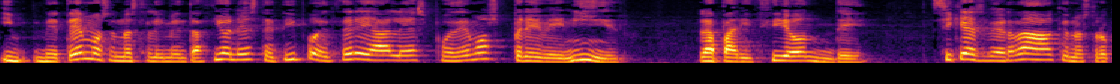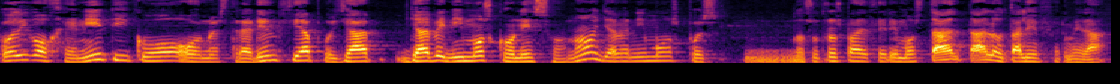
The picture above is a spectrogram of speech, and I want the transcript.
y metemos en nuestra alimentación este tipo de cereales, podemos prevenir la aparición de. Sí que es verdad que nuestro código genético o nuestra herencia, pues ya, ya venimos con eso, ¿no? Ya venimos, pues nosotros padeceremos tal, tal o tal enfermedad.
